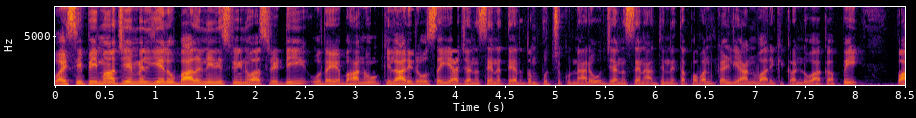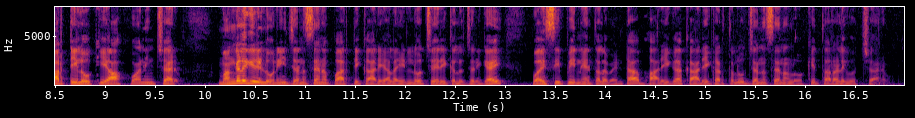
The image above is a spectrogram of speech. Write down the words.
వైసీపీ మాజీ ఎమ్మెల్యేలు బాలనేని శ్రీనివాసరెడ్డి ఉదయభాను కిలారి రోసయ్య జనసేన తీర్థం పుచ్చుకున్నారు. జనసేన అధినేత పవన్ కళ్యాణ్ వారికి కండువా కప్పి పార్టీలోకి ఆహ్వానించారు. మంగళగిరిలోని జనసేన పార్టీ కార్యాలయంలో చేరికలు జరిగాయి. వైసీపీ నేతల వెంట భారీగా కార్యకర్తలు జనసేనలోకి తరలివచ్చారు.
